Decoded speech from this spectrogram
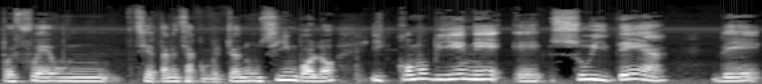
pues fue un ciertamente se convirtió en un símbolo y cómo viene eh, su idea de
